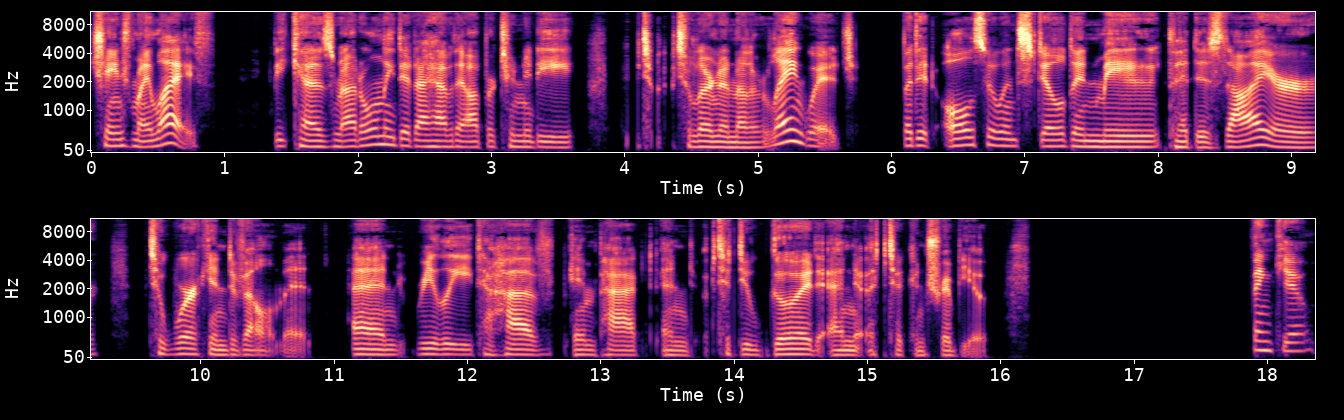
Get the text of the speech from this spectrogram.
changed my life because not only did I have the opportunity to, to learn another language, but it also instilled in me the desire to work in development and really to have impact and to do good and uh, to contribute. Thank you.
